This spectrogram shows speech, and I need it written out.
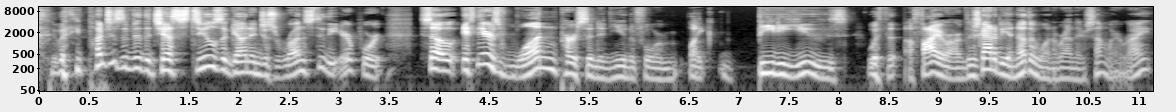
but he punches him to the chest, steals a gun, and just runs through the airport. So if there's one person in uniform, like BDUs with a firearm, there's got to be another one around there somewhere, right?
